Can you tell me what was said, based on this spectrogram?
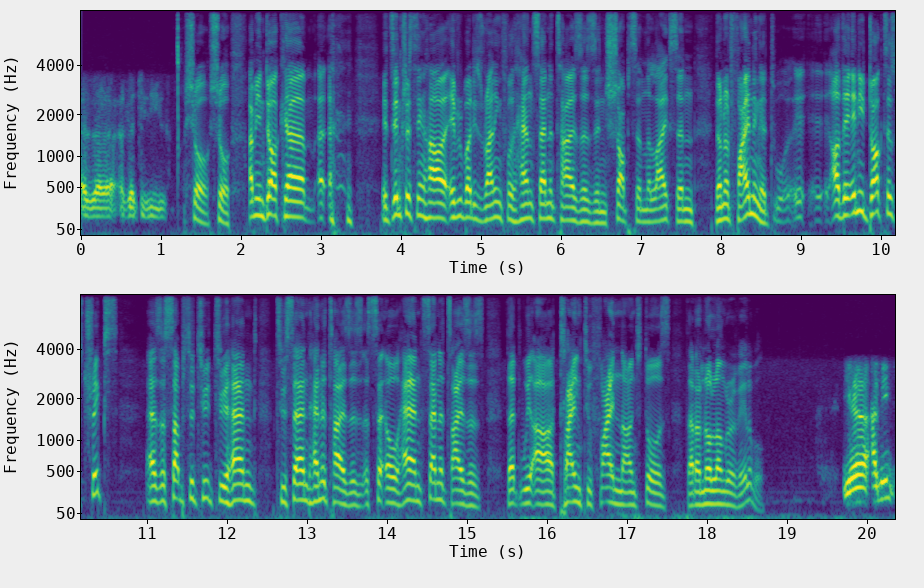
as a as a disease. Sure, sure. I mean, Doc, um, it's interesting how everybody's running for hand sanitizers in shops and the likes, and they're not finding it. Are there any doctors' tricks as a substitute to hand to hand sanitizers uh, or hand sanitizers that we are trying to find now in stores that are no longer available? Yeah, I mean,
